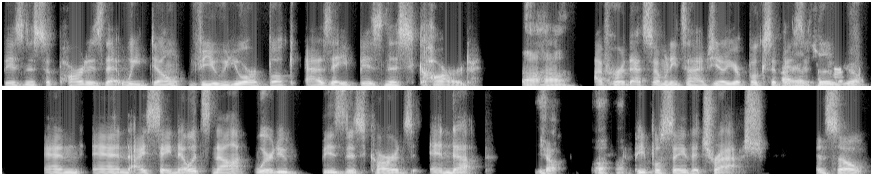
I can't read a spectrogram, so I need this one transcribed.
business apart is that we don't view your book as a business card. Uh huh. I've heard that so many times. You know, your book's a business too, card. Yeah. And and I say, no, it's not. Where do business cards end up? Yeah. Uh-huh. People say the trash. And so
